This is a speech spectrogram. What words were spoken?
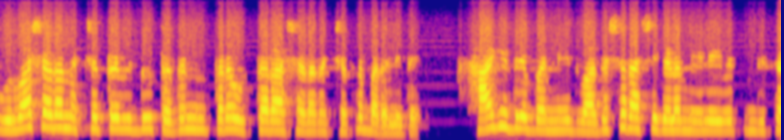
ಪೂರ್ವಾಷಾಢ ನಕ್ಷತ್ರವಿದ್ದು ತದನಂತರ ಉತ್ತರಾಷಾಢ ನಕ್ಷತ್ರ ಬರಲಿದೆ. ಹಾಗಿದ್ರೆ ಬನ್ನಿ ದ್ವಾದಶ ರಾಶಿಗಳ ಮೇಲೆ ಇವತ್ತಿನ ದಿವಸ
